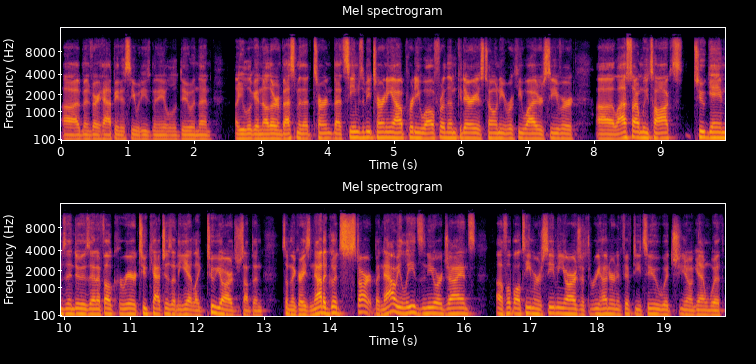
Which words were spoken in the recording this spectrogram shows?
uh, I've been very happy to see what he's been able to do. And then uh, you look at another investment that turned that seems to be turning out pretty well for them. Kadarius Toney, rookie wide receiver. Uh, last time we talked, two games into his NFL career, two catches, think he had like two yards or something, something crazy. Not a good start, but now he leads the New York Giants uh, football team in receiving yards of 352, which you know again with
